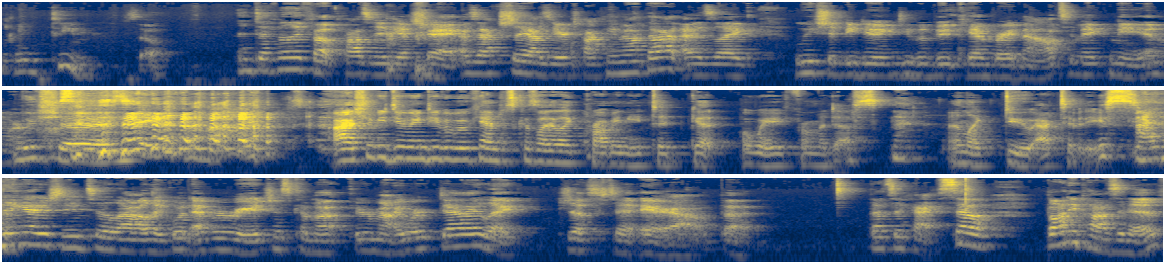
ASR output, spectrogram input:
little team. So It definitely felt positive yesterday. I was actually, as you were talking about that, I was like, we should be doing Diva Boot Camp right now to make me and more We should. state of mind. I should be doing Diva Boot Camp just because I like probably need to get away from a desk and like do activities. I think I just need to allow, like, whatever rage has come up through my workday, like, just to air out, but that's okay. So, body positive.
